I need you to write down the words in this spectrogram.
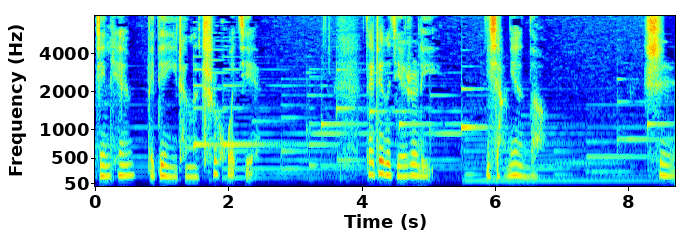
今天被定义成了吃货节，在这个节日里，你想念的是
